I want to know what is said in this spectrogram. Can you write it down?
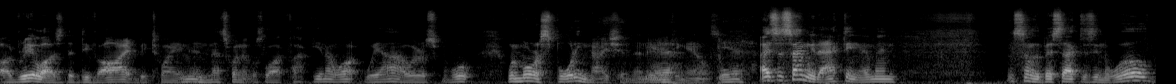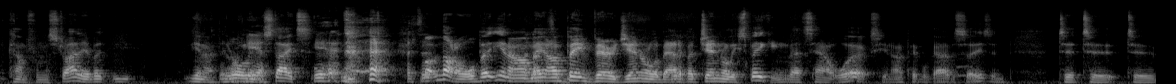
I realised the divide between, and mm. that's when it was like, fuck, you know what? We are. We're a sport. We're more a sporting nation than Yeah. anything else. Yeah. It's the same with acting. I mean, some of the best actors in the world come from Australia, but you, you know they're, not all in the states. Yeah. Well, not all, but you know, I I mean, I've been very general about it, but generally speaking, that's how it works. You know, people go overseas and to to to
